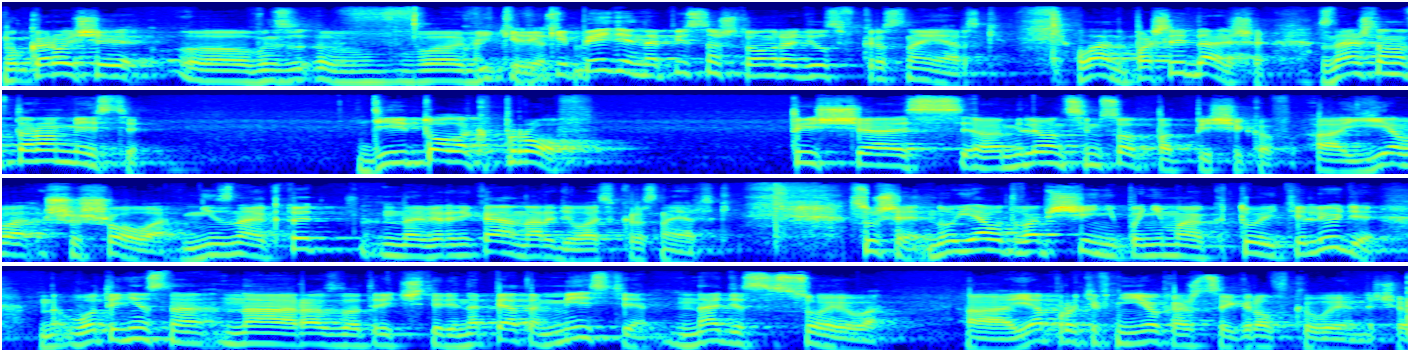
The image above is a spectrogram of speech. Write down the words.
Ну, короче, э, в, в Вики-. Википедии написано, что он родился в Красноярске. Ладно, пошли дальше. Знаешь, что на втором месте? Диетолог проф. Тысяча, с- э, миллион семьсот подписчиков. А Ева Шишова. Не знаю, кто это. Наверняка она родилась в Красноярске. Слушай, ну я вот вообще не понимаю, кто эти люди. Но Вот единственное, на раз, два, три, четыре. На пятом месте Надя Сосоева. А, Я против нее, кажется, играл в КВН еще.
